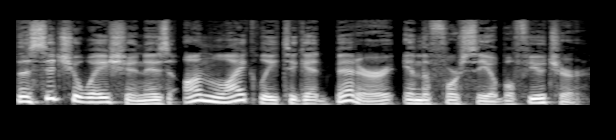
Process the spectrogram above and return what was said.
The situation is unlikely to get better in the foreseeable future.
